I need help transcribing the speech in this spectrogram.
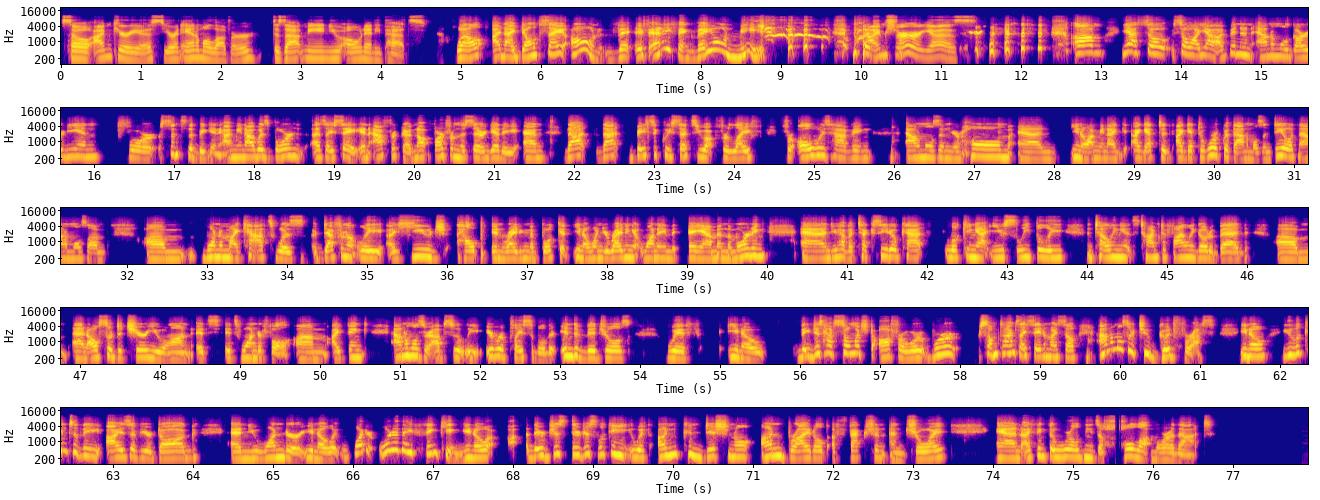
So I'm curious. You're an animal lover. Does that mean you own any pets? Well, and I don't say own. They, if anything, they own me. but, I'm sure. Yes. um. Yeah. So. So. Uh, yeah. I've been an animal guardian for since the beginning. I mean, I was born, as I say, in Africa, not far from the Serengeti, and that that basically sets you up for life for always having animals in your home and you know i mean i, I get to i get to work with animals and deal with animals um, um one of my cats was definitely a huge help in writing the book at you know when you're writing at 1 a.m in the morning and you have a tuxedo cat looking at you sleepily and telling you it's time to finally go to bed um, and also to cheer you on. It's it's wonderful. Um, i think animals are absolutely irreplaceable. They're individuals with you know they just have so much to offer. We're we're sometimes i say to myself animals are too good for us. You know you look into the eyes of your dog and you wonder you know like what what are they thinking? You know uh, they're just they're just looking at you with unconditional unbridled affection and joy. And i think the world needs a whole lot more of that.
